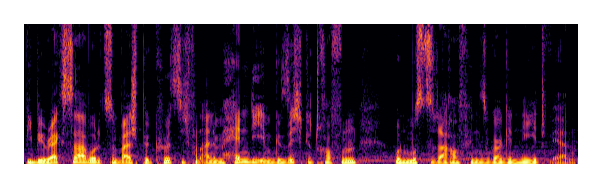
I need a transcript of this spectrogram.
Bibi Rexa wurde zum Beispiel kürzlich von einem Handy im Gesicht getroffen und musste daraufhin sogar genäht werden.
